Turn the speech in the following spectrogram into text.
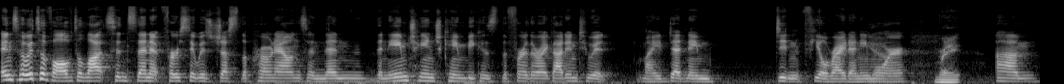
and so it's evolved a lot since then. At first it was just the pronouns and then the name change came because the further I got into it, my dead name didn't feel right anymore. Right. Um,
